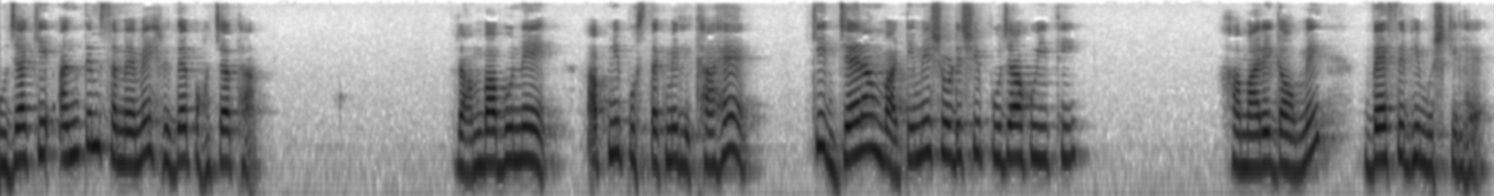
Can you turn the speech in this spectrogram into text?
पूजा के अंतिम समय में हृदय पहुँचा था। राम बाबू ने अपनी पुस्तक में लिखा है कि जयराम वाटी में षोडशी पूजा हुई थी। हमारे गाँव में वैसे भी मुश्किल है।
